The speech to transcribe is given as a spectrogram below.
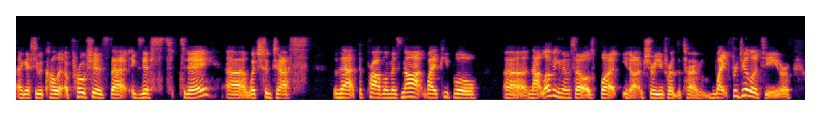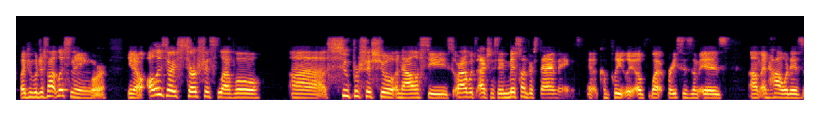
I guess you would call it, approaches that exist today, uh, which suggests that the problem is not white people uh, not loving themselves, but you know, I'm sure you've heard the term white fragility or white people just not listening, or you know, all these very surface level uh, superficial analyses, or I would actually say misunderstandings you know, completely of what racism is um, and how it is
